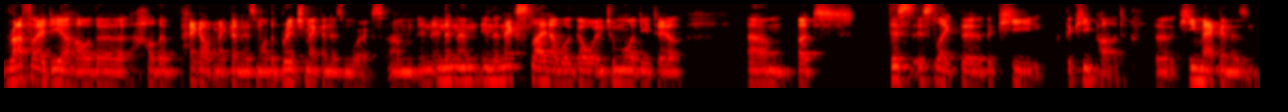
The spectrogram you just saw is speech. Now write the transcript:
rough idea how the how the pegout mechanism or the bridge mechanism works. Um, and, and then in the next slide, I will go into more detail. Um, but this is like the the key the key part, the key mechanism.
